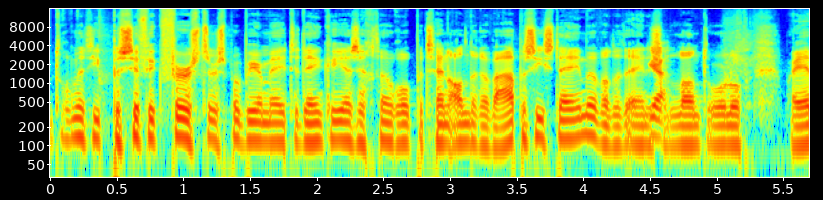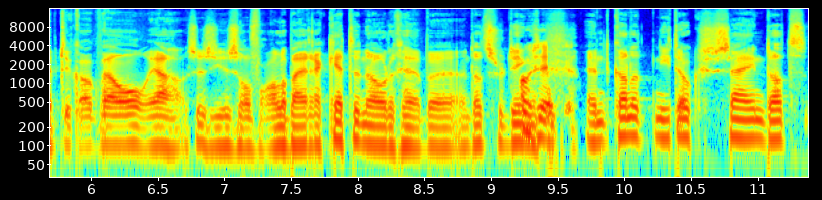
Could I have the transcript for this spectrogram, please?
toch met die Pacific Firsters probeer mee te denken. Jij zegt dan Rob, het zijn andere wapensystemen, want het ene is een landoorlog. Maar je hebt natuurlijk ook wel, ja, je zal voor allebei raketten nodig hebben en dat soort dingen. Oh, en kan het niet ook zijn dat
